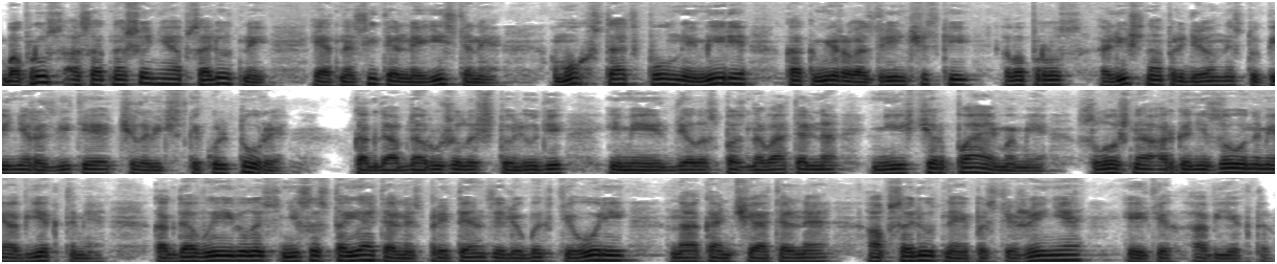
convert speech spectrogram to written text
Вопрос о соотношении абсолютной и относительной истины мог стать в полной мере как мировоззренческий вопрос лишь на определенной ступени развития человеческой культуры, когда обнаружилось, что люди имеют дело с познавательно неисчерпаемыми, сложно организованными объектами, когда выявилась несостоятельность претензий любых теорий на окончательное, абсолютное постижение этих объектов.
